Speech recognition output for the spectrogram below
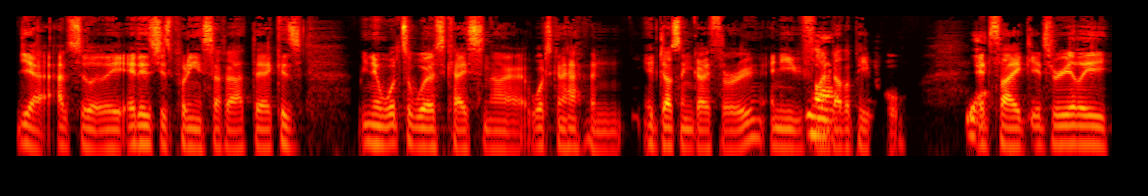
Yeah, absolutely. It is just putting yourself out there because you know what's the worst case scenario? What's going to happen? It doesn't go through, and you find Yeah. other people. Yeah. It's like it's really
